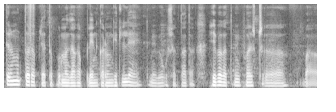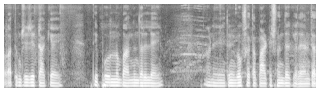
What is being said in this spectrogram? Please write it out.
मित्रांनो तर आपली आता पूर्ण जागा प्लेन करून घेतलेली आहे. तुम्ही बघू शकता आता. हे बघा तुम्ही फर्स्ट बा तुमची जी टाकी आहे ती पूर्ण बांधून झालेली आहे. आणि तुम्ही बघू शकता पार्टिशन सुद्धा केलं आहे आणि त्यात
